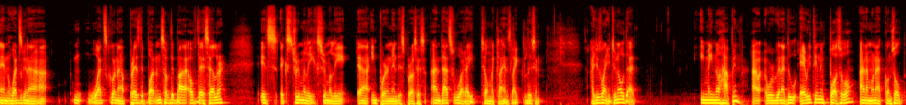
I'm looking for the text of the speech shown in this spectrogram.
and what's gonna what's gonna press the buttons of the buy, of the seller, it's extremely extremely uh, important in this process, and that's what I tell my clients. Like, listen, I just want you to know that it may not happen. I, we're gonna do everything possible, and I'm gonna consult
